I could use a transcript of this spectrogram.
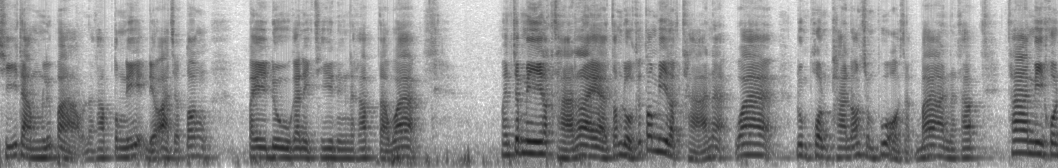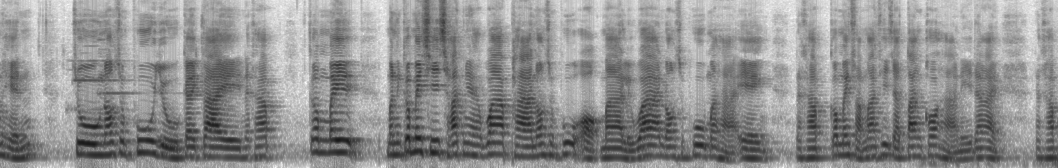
ชี้ดำหรือเปล่านะครับ ตรงนี้เดี๋ยวอาจจะต้องไปดูกันอีกทีนึงนะครับ แต่ว่ามันจะมีหลักฐานอะไรอะตำรวจก็ต้องมีหลักฐานอะว่าลุงพลพาน้องชมพู่ออกจากบ้านนะครับ ถ้ามีคนเห็นจูงน้องชมพู่อยู่ไกลๆนะครับ ก็ไม่มันก็ไม่ชี้ชัดไงว่าพาน้องชมพู่ออกมาหรือว่าน้องชมพู่มาหาเองนะครับก็ไม่สามารถที่จะตั้งข้อหานี้ได้นะครับ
